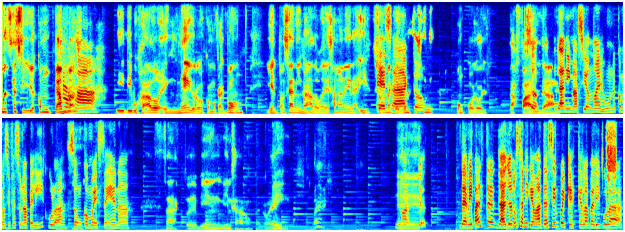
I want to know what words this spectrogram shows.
más sencillo, es como un canvas Ajá. Y dibujado en negro como carbón y entonces animado de esa manera y solamente con color. La So, falda. la animación no es una, como si fuese una película, son como escenas. Exacto, es bien, bien raro, pero hey. bueno. No, Eh, yo- de mi parte, ya yo no sé ni qué más decir porque es que la película.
